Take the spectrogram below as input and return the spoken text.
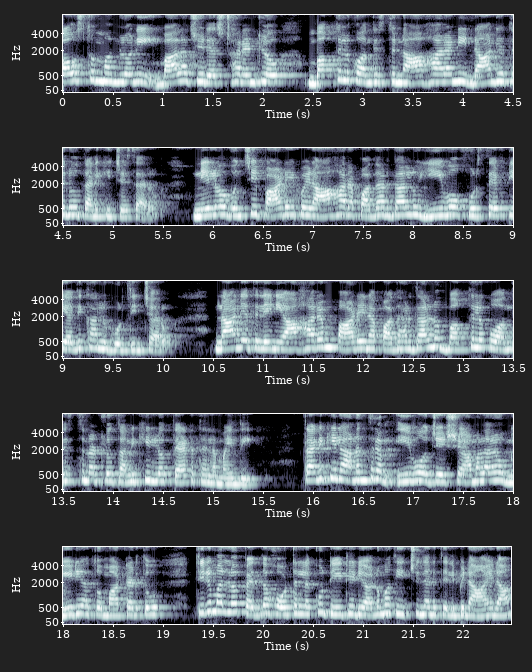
కౌస్తుభంలోని బాలాజీ రెస్టారెంట్లో భక్తులకు అందిస్తున్న ఆహారాన్ని నాణ్యతను తనిఖీ చేశారు. నిల్వ ఉంచి పాడైపోయిన ఆహార పదార్థాలను ఈవో ఫుడ్ సేఫ్టీ అధికారులు గుర్తించారు. నాణ్యత లేని ఆహారం పాడైన పదార్థాలను భక్తులకు అందిస్తున్నట్లు తనిఖీల్లో తేటతెల్లమైంది. తనిఖీల అనంతరం ఈవో జె శ్యామలారావు మీడియాతో మాట్లాడుతూ తిరుమలలో పెద్ద హోటళ్ళకు టీటీడీ అనుమతి ఇచ్చిందని తెలిపిన ఆయన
